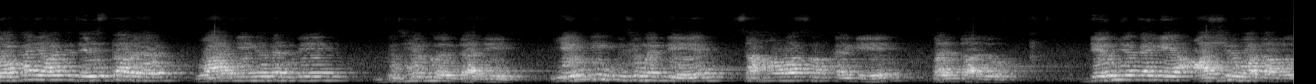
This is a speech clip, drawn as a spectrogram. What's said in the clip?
లోకాన్ని ఎవరైతే జయిస్తారో వారికి ఏంటంటే విజయం కలుగుతుంది. ఏంటి విజయం అంటే సహవాసం కలిగే ఫలితాలు. దేవుని యొక్క ఆశీర్వాదాలు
